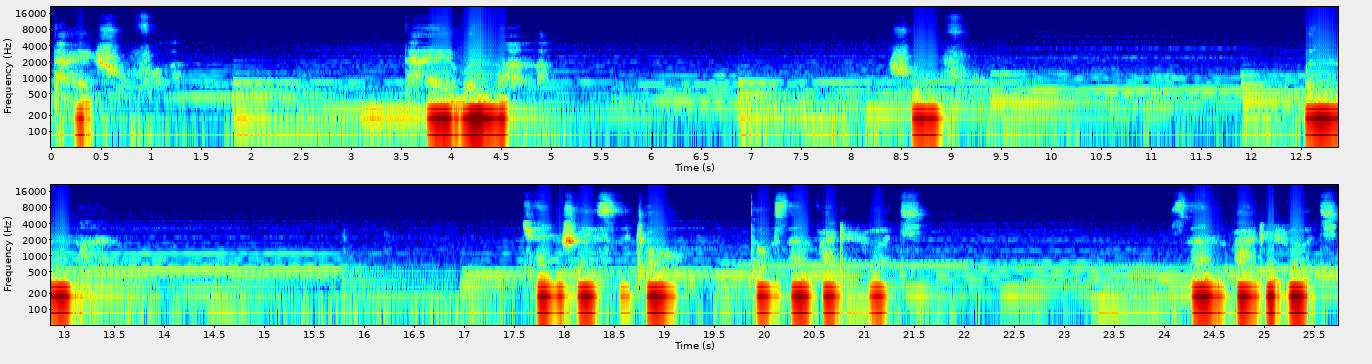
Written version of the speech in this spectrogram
太舒服了，太温暖了，舒服，温暖。泉水四周都散发着热气，散发着热气，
